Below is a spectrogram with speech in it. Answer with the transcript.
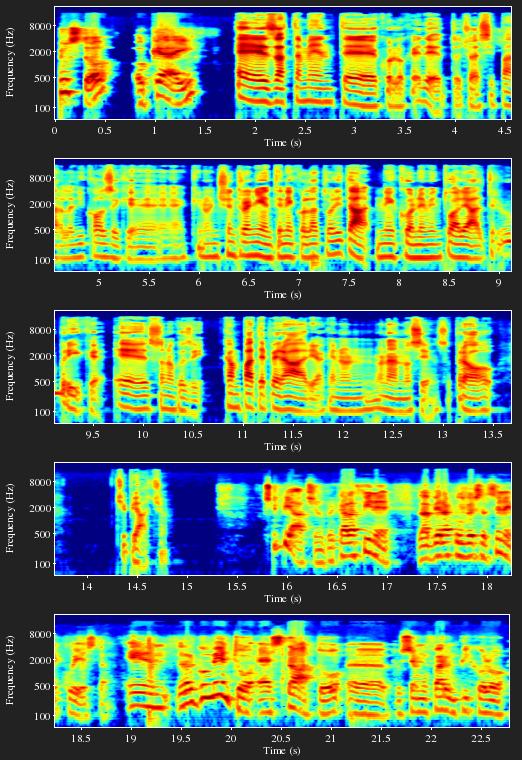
Giusto? Ok? È esattamente quello che hai detto, cioè si parla di cose che, che non c'entrano niente né con l'attualità né con eventuali altre rubriche e sono così, campate per aria che non, non hanno senso, però ci piacciono ci piacciono perché alla fine la vera conversazione è questa. E, ehm, l'argomento è stato, eh, possiamo fare un piccolo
